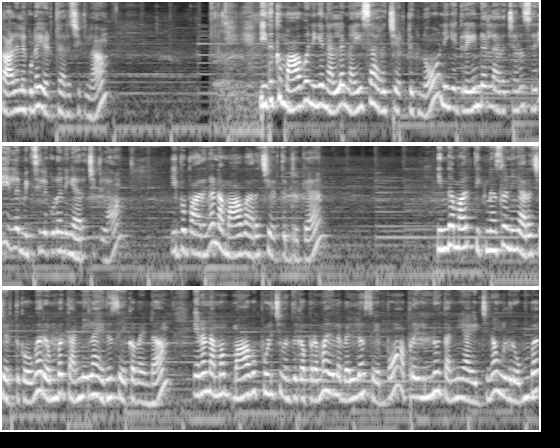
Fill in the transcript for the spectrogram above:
காலையில் கூட எடுத்து அரைச்சிக்கலாம். இதுக்கு மாவு நீங்கள் நல்லா நைஸாக அரைச்சி எடுத்துக்கணும். நீங்கள் கிரைண்டரில் அரைச்சாலும் சரி இல்லை மிக்சியில் கூட நீங்கள் அரைச்சிக்கலாம். இப்போ பாருங்கள் நான் மாவை அரைச்சி எடுத்துகிட்ருக்கேன் இந்த மாதிரி திக்னஸில் நீங்கள் அரைச்சி எடுத்துக்கோங்க. ரொம்ப தண்ணிலாம் எதுவும் சேர்க்க வேண்டாம். ஏன்னா நம்ம மாவு புளிச்சு வந்ததுக்கப்புறமா இதில் வெள்ளம் சேர்ப்போம். அப்புறம் இன்னும் தண்ணி ஆயிடுச்சுன்னா உங்களுக்கு ரொம்ப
